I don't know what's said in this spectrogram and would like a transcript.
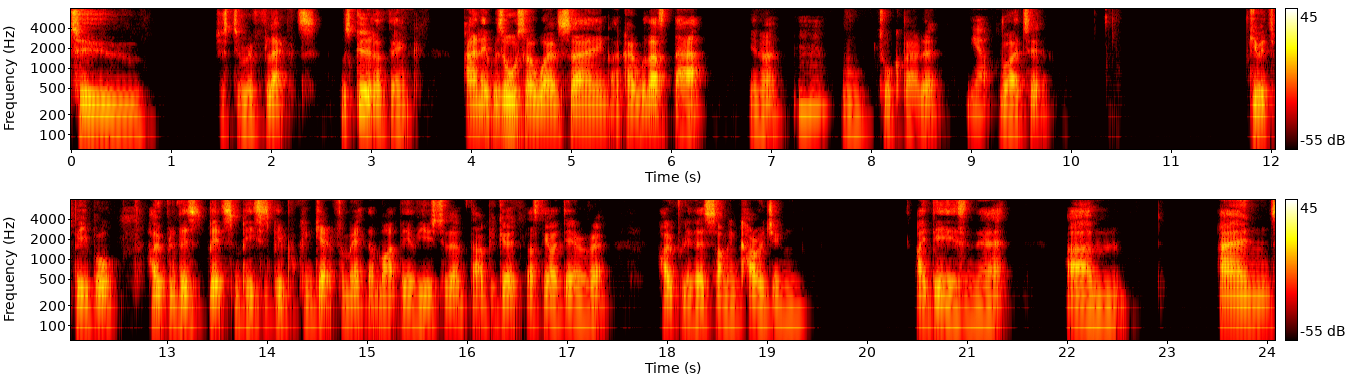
to just to reflect was good, I think, and it was also a way of saying, okay, well, that's that. You know, hmm and talk about it, Yeah. write it, give it to people. Hopefully, there's bits and pieces people can get from it that might be of use to them. That would be good. That's the idea of it. Hopefully, there's some encouraging ideas in there. Um, and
